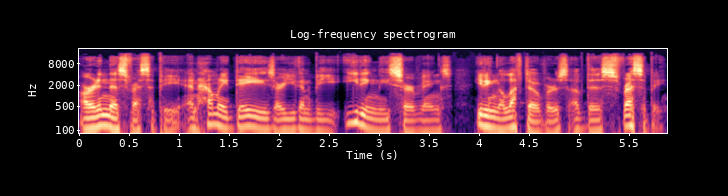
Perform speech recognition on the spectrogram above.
are in this recipe and how many days are you going to be eating these servings, eating the leftovers of this recipe.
